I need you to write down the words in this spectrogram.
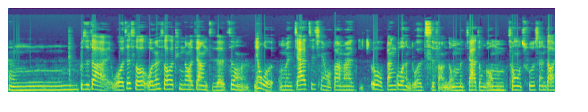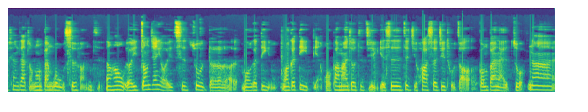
很不知道哎。我这时候，我那时候听到这样子的这种，因为我我们家之前我爸妈，因为我搬过很多次房子，我们家总共从我出生到现在总共搬过五次房子。然后有一中间有一次住的某个地某个地点，我爸妈就自己也是自己画设计图找工班来做。那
